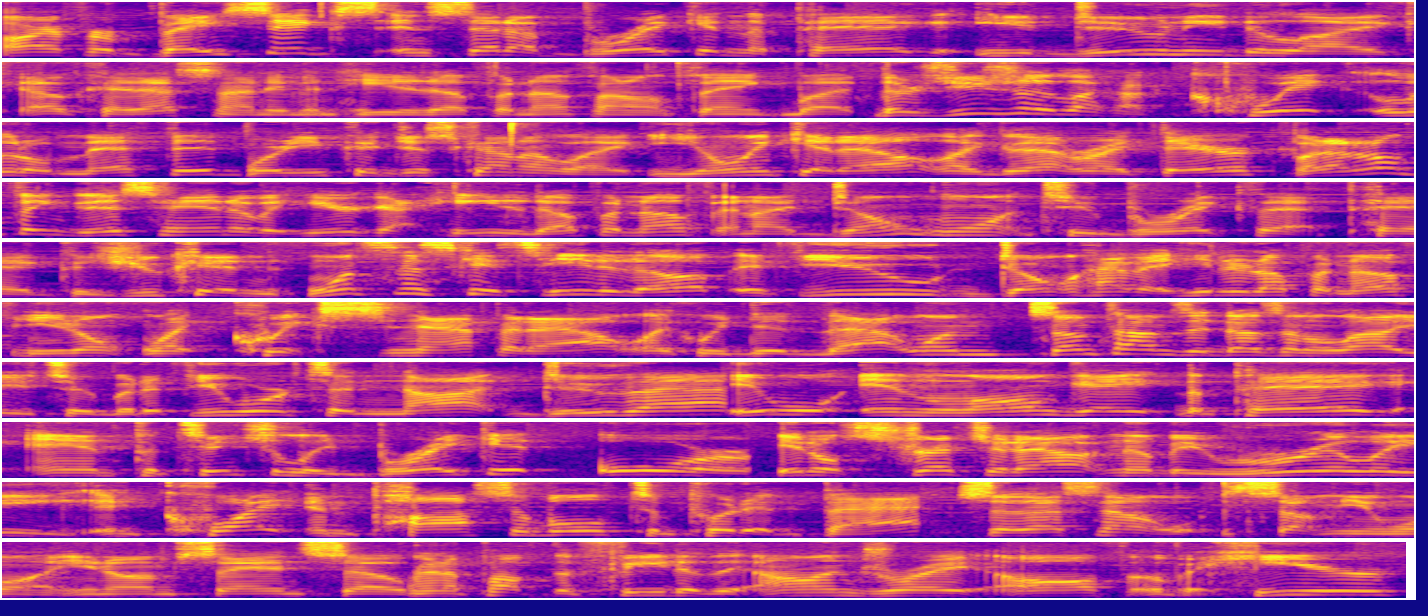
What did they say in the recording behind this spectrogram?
All right, for basics, instead of breaking the peg, you do need to like, okay, that's not even heated up enough, I don't think, but there's usually like a quick little method where you can just kind of like yoink it out like that right there, but I don't think this hand over here got heated up enough, and I don't want to break that peg, because you can, once this gets heated up, if you don't have it heated up enough and you don't like quick snap it out like we did that one, sometimes it doesn't allow you to, but if you were to not do that, it will elongate the peg and potentially break it, or it'll stretch it out and it'll be really quite impossible to put it back, so that's not something you want, you know what I'm saying? So I'm going to pop the feet of the Andre off over here,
